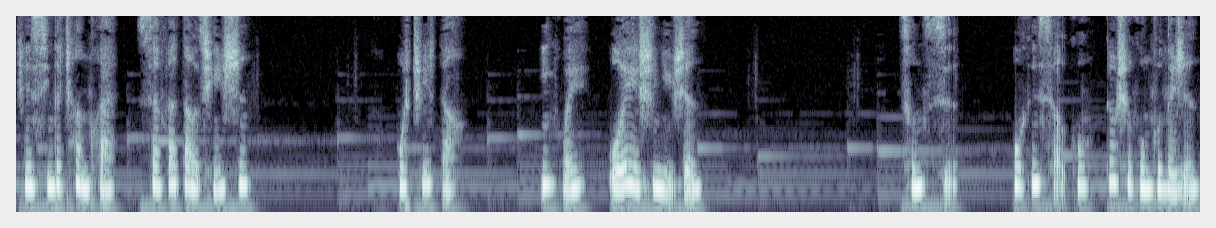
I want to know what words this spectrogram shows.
真心的畅快散发到了全身。我知道，因为我也是女人。从此，我跟小姑都是公公的人。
